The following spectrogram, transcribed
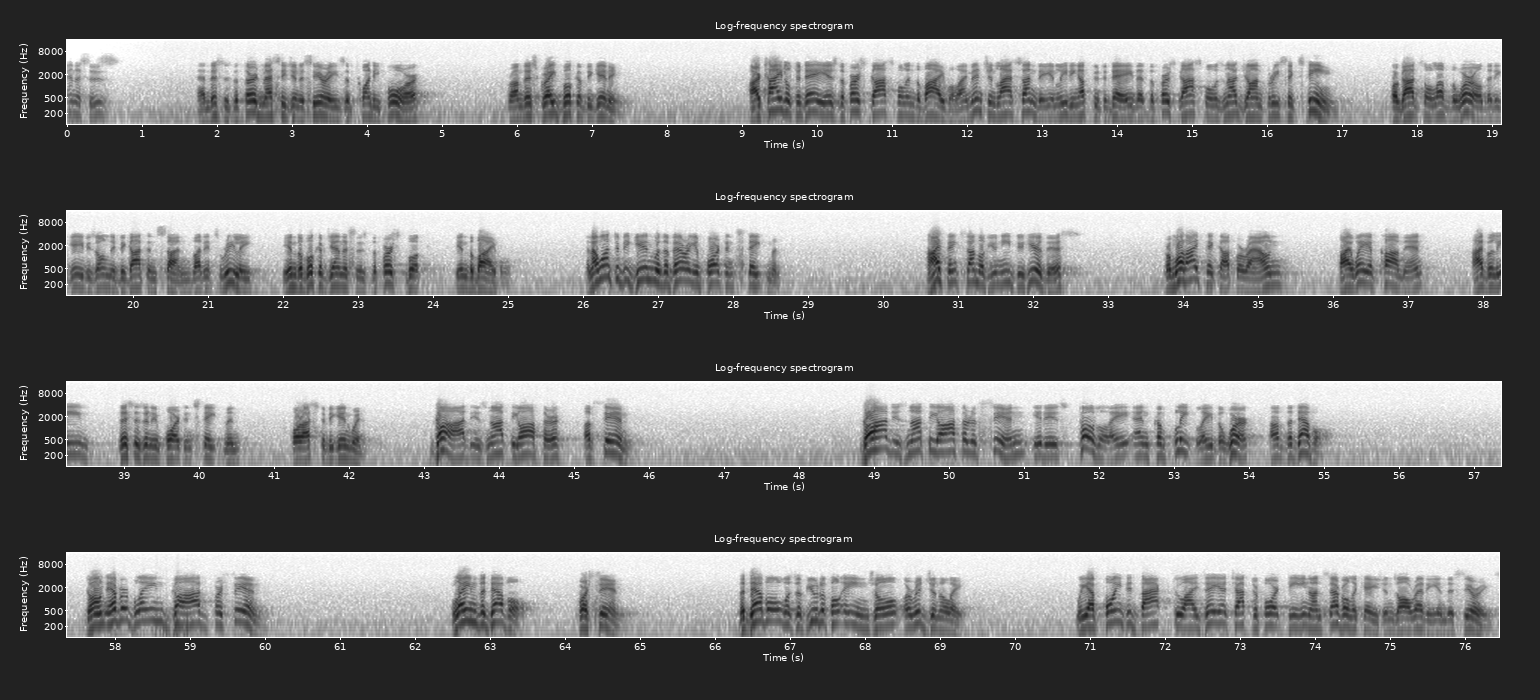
Genesis, and this is the third message in a series of 24 from this great book of beginning. Our title today is The First Gospel in the Bible. I mentioned last Sunday and leading up to today that the first gospel was not John 3:16, for God so loved the world that he gave his only begotten son, but it's really in the book of Genesis, the first book in the Bible. And I want to begin with a very important statement. I think some of you need to hear this. From what I pick up around, by way of comment, I believe this is an important statement for us to begin with. God is not the author of sin. God is not the author of sin. It is totally and completely the work of the devil. Don't ever blame God for sin. Blame the devil for sin. The devil was a beautiful angel originally. We have pointed back to Isaiah chapter 14 on several occasions already in this series.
